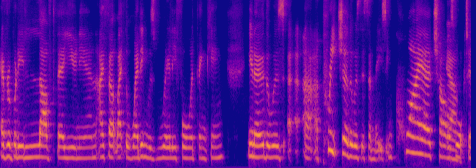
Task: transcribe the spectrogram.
Everybody loved their union. I felt like the wedding was really forward thinking. You know, there was a, a, preacher, there was this amazing choir. Charles yeah. walked her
